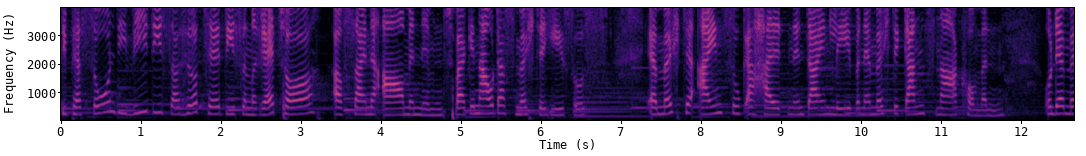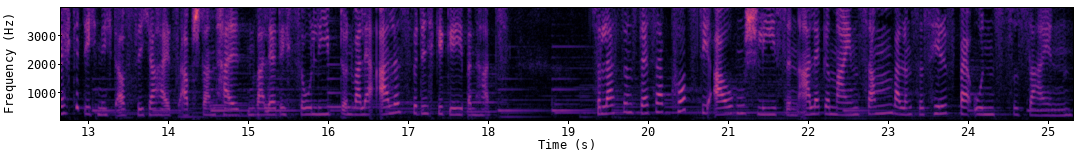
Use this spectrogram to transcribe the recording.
die Person, die wie dieser Hirte diesen Retter auf seine Arme nimmt, weil genau das möchte Jesus. Er möchte Einzug erhalten in dein Leben, er möchte ganz nah kommen. Und er möchte dich nicht auf Sicherheitsabstand halten, weil er dich so liebt und weil er alles für dich gegeben hat. So lasst uns deshalb kurz die Augen schließen, alle gemeinsam, weil uns das hilft, bei uns zu sein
